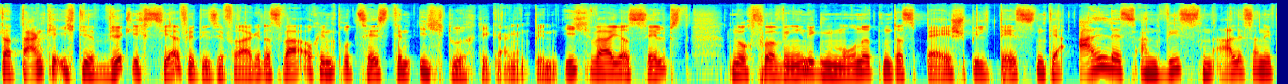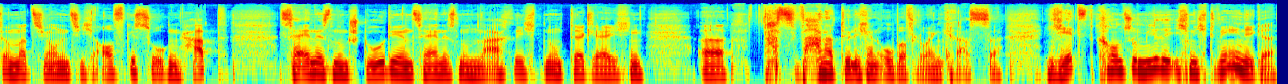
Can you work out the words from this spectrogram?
Da danke ich dir wirklich sehr für diese Frage. Das war auch ein Prozess, den ich durchgegangen bin. Ich war ja selbst noch vor wenigen Monaten das Beispiel dessen, der alles an Wissen, alles an Informationen sich aufgesogen hat, seien es nun Studien, seien es nun Nachrichten und dergleichen. Äh, das war natürlich ein Oberflow, ein krasser. Jetzt konsumiere ich nicht weniger,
